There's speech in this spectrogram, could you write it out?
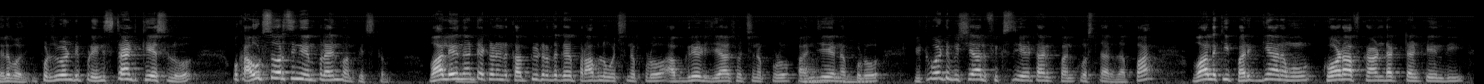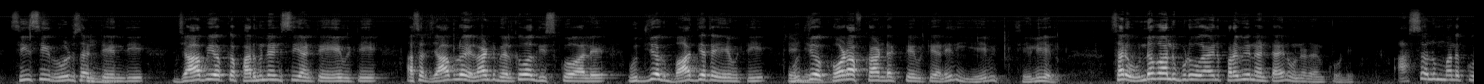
తెలియదు ఇప్పుడు చూడండి ఇప్పుడు ఇన్స్టాంట్ కేసులో ఒక అవుట్ సోర్సింగ్ ఎంప్లాయీని పంపించడం వాళ్ళు ఏంటంటే ఎక్కడైనా కంప్యూటర్ దగ్గర ప్రాబ్లం వచ్చినప్పుడు అప్గ్రేడ్ చేయాల్సి వచ్చినప్పుడు పని చేయనప్పుడు ఇటువంటి విషయాలు ఫిక్స్ చేయడానికి పనికొస్తారు తప్ప వాళ్ళకి పరిజ్ఞానము కోడ్ ఆఫ్ కాండక్ట్ అంటే ఏంది సీసీ రూల్స్ అంటే ఏంది జాబ్ యొక్క పర్మనెన్సీ అంటే ఏమిటి అసలు జాబ్లో ఎలాంటి మెలకువలు తీసుకోవాలి ఉద్యోగ బాధ్యత ఏమిటి ఉద్యోగ కోడ్ ఆఫ్ కాండక్ట్ ఏమిటి అనేది ఏమి తెలియదు. సరే ఉన్నవాళ్ళు ఇప్పుడు ఆయన ప్రవీణ్ అంటే ఆయన ఉన్నాడు అనుకోండి. అసలు మనకు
